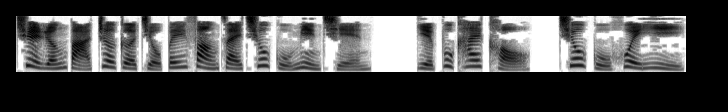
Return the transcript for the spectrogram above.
却仍把这个酒杯放在秋谷面前，也不开口。秋谷会意，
